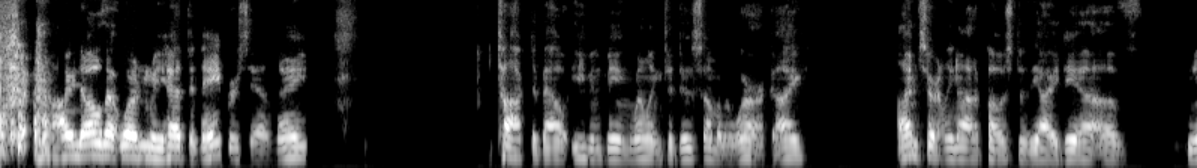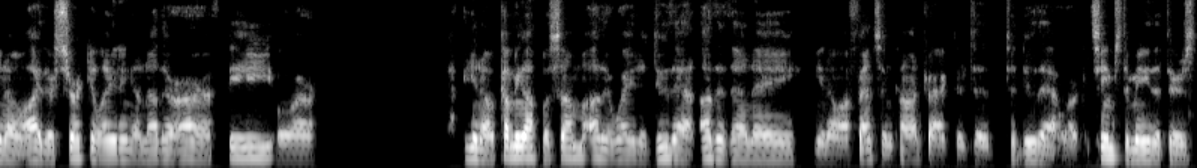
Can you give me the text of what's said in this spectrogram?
I know that when we had the neighbors in, they talked about even being willing to do some of the work. I, I'm certainly not opposed to the idea of, you know, either circulating another RFP or, you know, coming up with some other way to do that other than a, you know, a fencing contractor to, to do that work. It seems to me that there's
